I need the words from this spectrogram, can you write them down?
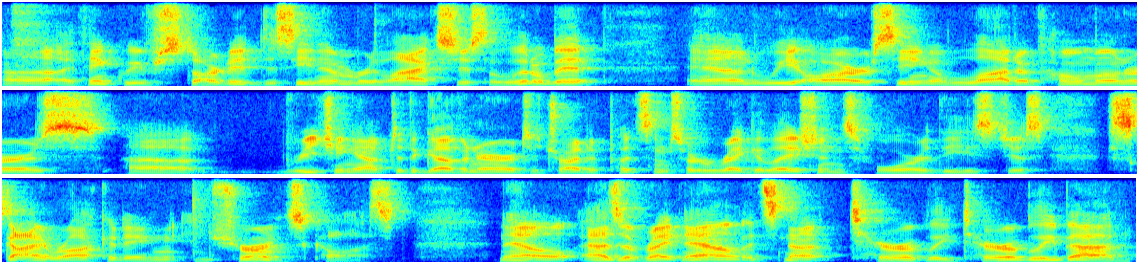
Uh, I think we've started to see them relax just a little bit and we are seeing a lot of homeowners uh, reaching out to the governor to try to put some sort of regulations for these just skyrocketing insurance costs. Now, as of right now, it's not terribly, terribly bad,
